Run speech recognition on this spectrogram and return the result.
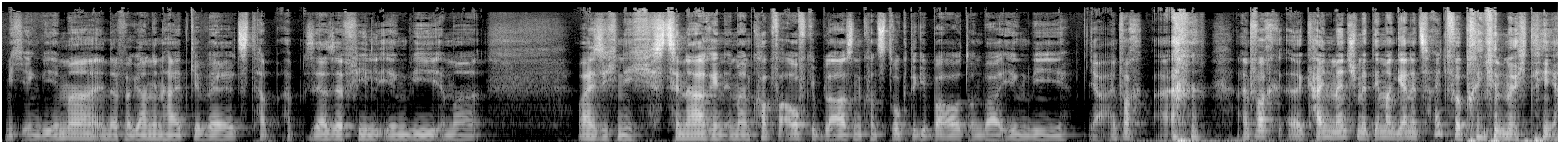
mich irgendwie immer in der Vergangenheit gewälzt, habe hab sehr, sehr viel irgendwie immer, weiß ich nicht, Szenarien in meinem Kopf aufgeblasen, Konstrukte gebaut und war irgendwie, ja, einfach, einfach äh, kein Mensch, mit dem man gerne Zeit verbringen möchte, ja.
